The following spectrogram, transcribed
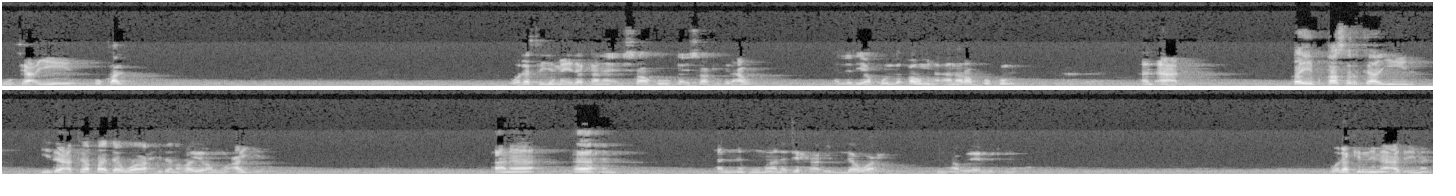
وتعيين وقلب ولا سيما إذا كان إشراكه كإشراك فرعون الذي يقول لقومه أنا ربكم الأعلى. طيب قصر تعيين إذا اعتقد واحدا غير معين أنا فاهم أنه ما نجح إلا واحد من هؤلاء المجموعة. ولكني ما أدري من.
